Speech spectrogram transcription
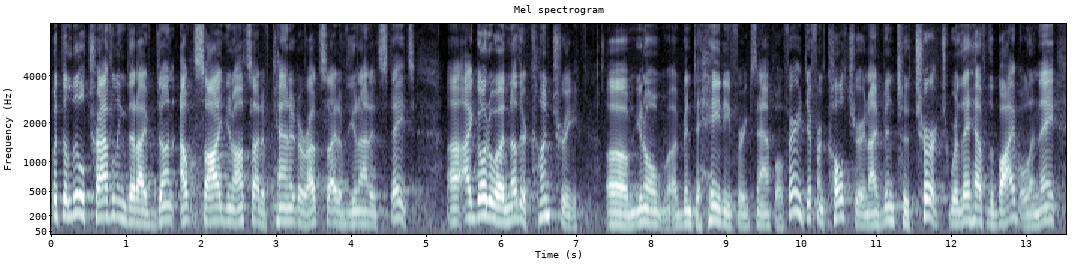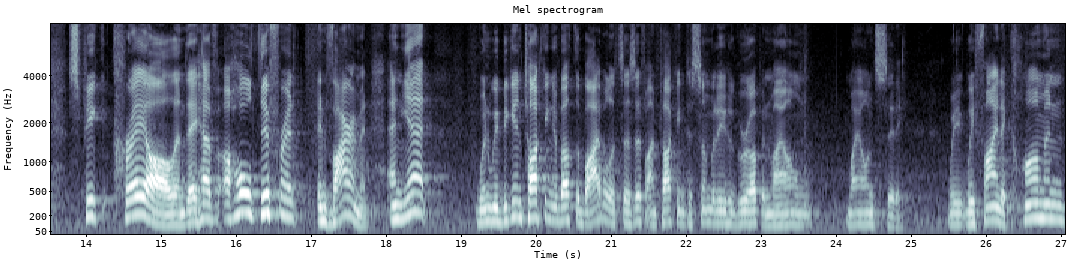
but the little traveling that I've done outside, you know, outside of Canada or outside of the United States, uh, I go to another country, um, you know, I've been to Haiti, for example, very different culture, and I've been to church where they have the Bible and they speak Creole and they have a whole different environment. And yet, when we begin talking about the Bible, it's as if I'm talking to somebody who grew up in my own, my own city. We, we find a common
